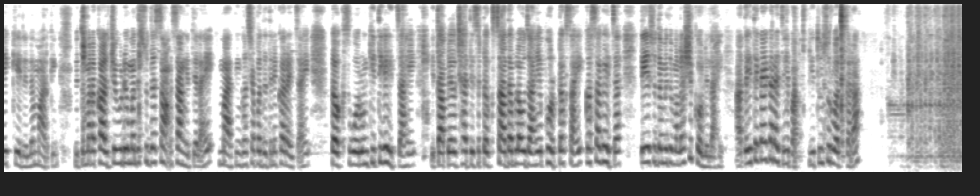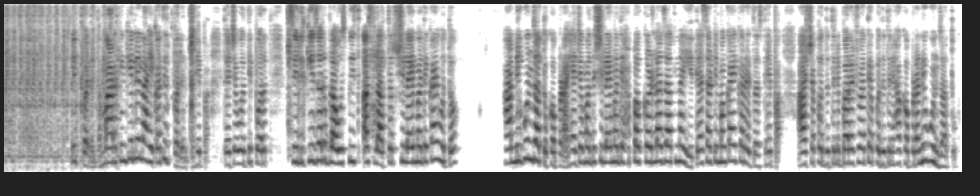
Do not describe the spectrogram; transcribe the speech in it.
हे केलेलं मार्किंग मी तुम्हाला कालच्या व्हिडिओमध्ये सुद्धा सांग सांगितलेलं आहे. मार्किंग कशा पद्धतीने करायचं आहे? टक्स वरून किती घ्यायचं आहे? इथं आपल्याला छातीचं टक्स साधा ब्लाऊज आहे फोर टक्स आहे कसा घ्यायचा ते सुद्धा मी तुम्हाला शिकवलेलं आहे. आता इथे काय करायचं हे पहा. इथून सुरुवात करा. इथपर्यंत. मार्किंग केलेलं आहे का? तिथपर्यंत. हे पहा. त्याच्यावरती परत सिल्की जर ब्लाऊज पीस असला तर शिलाईमध्ये काय होतं? हा निघून जातो कपडा. ह्याच्यामध्ये शिलाईमध्ये हा पकडला जात नाहीये. त्यासाठी मग काय करायचं असतं? हे पहा. अशा पद्धतीने बऱ्याच वेळा त्या पद्धतीने हा कपडा निघून जातो.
